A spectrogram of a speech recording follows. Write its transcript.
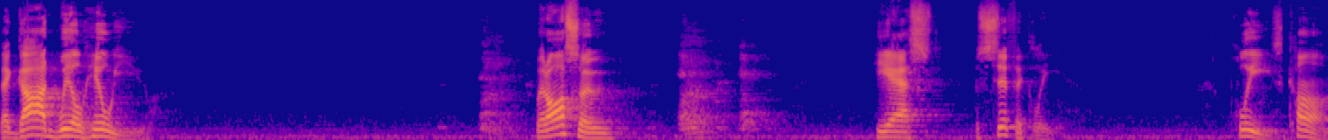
That God will heal you. But also, He asked specifically, please come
